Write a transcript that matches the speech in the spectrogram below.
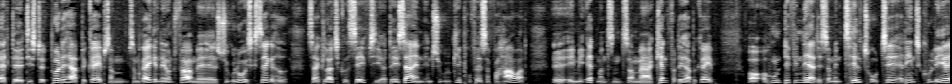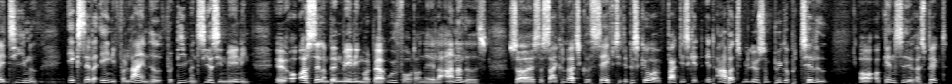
at øh, de stødte på det her begreb, som, som Rikke nævnte før med psykologisk sikkerhed, psychological safety. Og det er især en, en psykologiprofessor fra Harvard, øh, Amy Edmondson, som er kendt for det her begreb. Og, og hun definerer det som en tiltro til, at ens kolleger i teamet ikke sætter en i forlegenhed, fordi man siger sin mening. Øh, og også selvom den mening måtte være udfordrende eller anderledes. Så, øh, så psychological safety, det beskriver faktisk et, et arbejdsmiljø, som bygger på tillid og, og gensidig respekt,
